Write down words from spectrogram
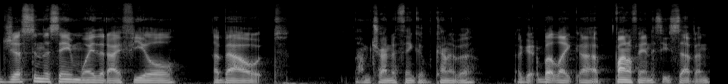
just in the same way that I feel about I'm trying to think of kind of a, a good, but like uh, Final Fantasy VII.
